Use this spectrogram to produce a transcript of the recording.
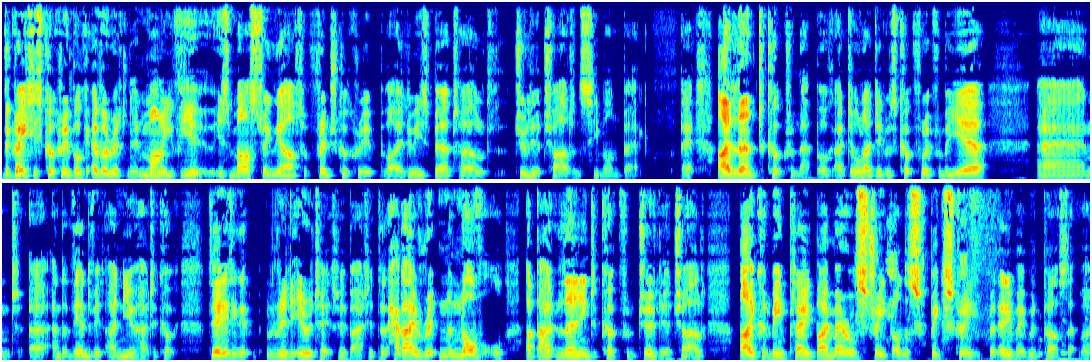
The greatest cookery book ever written, in my view, is Mastering the Art of French Cookery by Louisette Bertholle, Julia Child, and Simone Beck. Uh, I learned to cook from that book. I, all I did was cook for it from a year, and uh, and at the end of it, I knew how to cook. The only thing that really irritates me about it that had I written a novel about learning to cook from Julia Child, I could have been played by Meryl Streep on the big screen. But anyway, we'd pass that by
